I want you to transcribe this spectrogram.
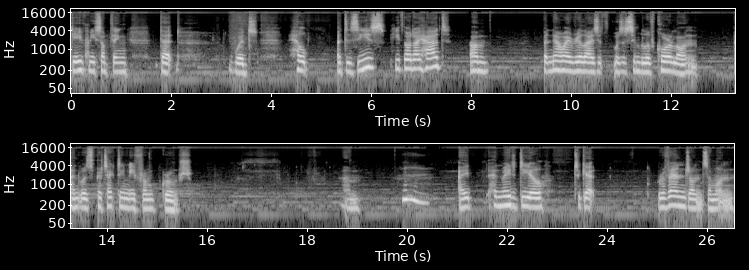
gave me something that would help a disease he thought I had. Um, but now I realize it was a symbol of Corellon and was protecting me from Gruumsh. Um, Hmm. I had made a deal to get revenge on someone,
